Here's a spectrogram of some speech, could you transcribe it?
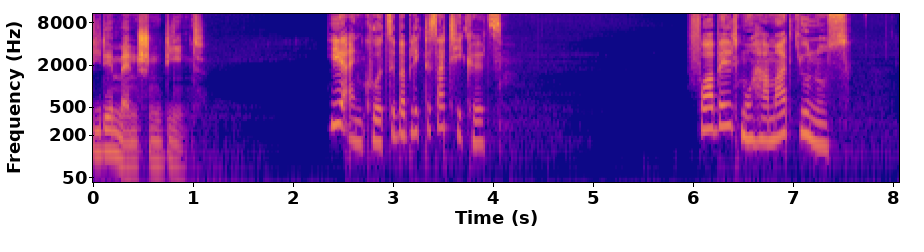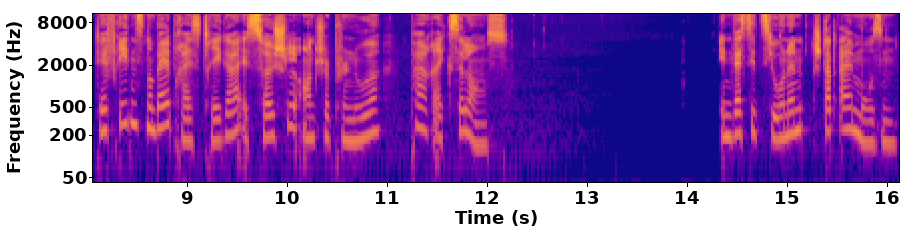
die dem Menschen dient. Hier ein Kurzüberblick des Artikels. Vorbild Muhammad Yunus. Der Friedensnobelpreisträger ist Social Entrepreneur par excellence. Investitionen statt Almosen.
